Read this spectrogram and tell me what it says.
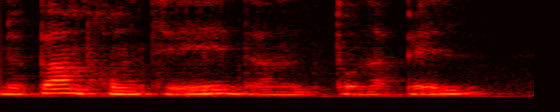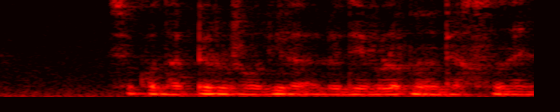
ne pas emprunter dans ton appel ce qu'on appelle aujourd'hui le développement personnel.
